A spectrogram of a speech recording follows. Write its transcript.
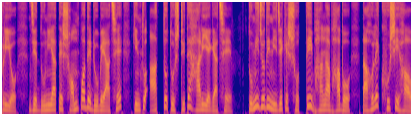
প্রিয় যে দুনিয়াতে সম্পদে ডুবে আছে কিন্তু আত্মতুষ্টিতে হারিয়ে গেছে। তুমি যদি নিজেকে সত্যিই ভাঙা ভাবো, তাহলে খুশি হও,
